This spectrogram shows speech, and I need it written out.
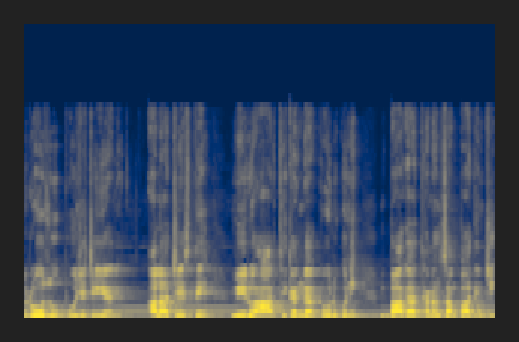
రోజు పూజ చేయాలి. అలా చేస్తే మీరు ఆర్థికంగా కోలుకుని బాగా ధనం సంపాదించి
